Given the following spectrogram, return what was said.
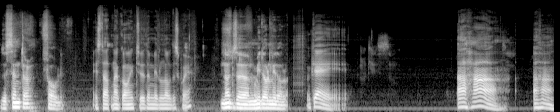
the center fold, Is that not going to the middle of the square? not the middle middle. Okay. Aha. Aha.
